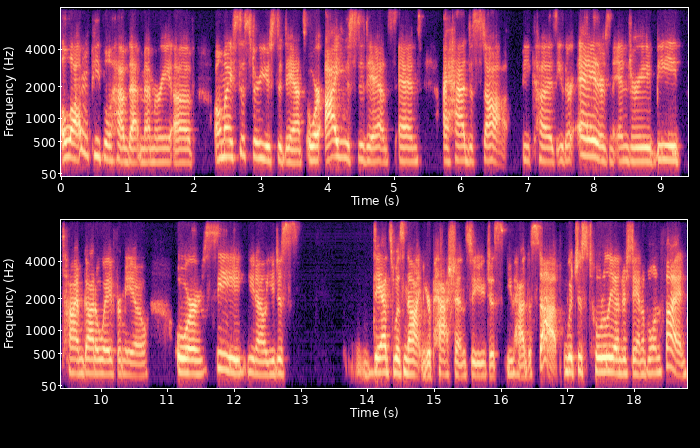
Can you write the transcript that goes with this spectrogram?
a lot of people have that memory of, oh, my sister used to dance, or I used to dance, and I had to stop because either A, there's an injury, B, time got away from you, or C, you know, you just dance was not your passion. So you just, you had to stop, which is totally understandable and fine.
